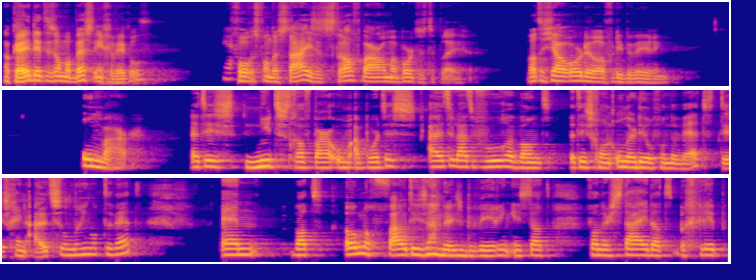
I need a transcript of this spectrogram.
Oké, dit is allemaal best ingewikkeld. Ja. Volgens Van der Staaij is het strafbaar om abortus te plegen. Wat is jouw oordeel over die bewering? Onwaar. Het is niet strafbaar om abortus uit te laten voeren, want het is gewoon onderdeel van de wet. Het is geen uitzondering op de wet. En wat ook nog fout is aan deze bewering, is dat Van der Staaij dat begrip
